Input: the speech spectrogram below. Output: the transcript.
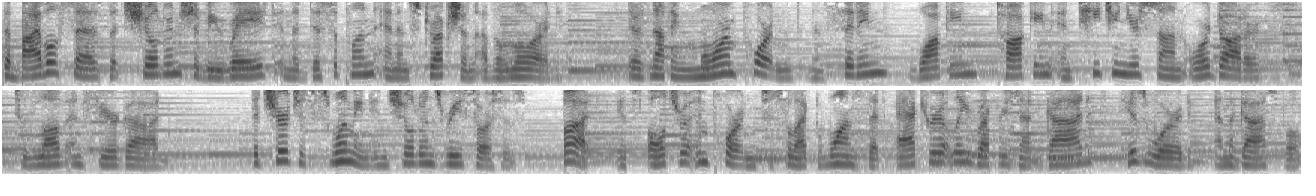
The Bible says that children should be raised in the discipline and instruction of the Lord. There's nothing more important than sitting, walking, talking, and teaching your son or daughter to love and fear God. The church is swimming in children's resources, but it's ultra important to select ones that accurately represent God, His Word, and the Gospel.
